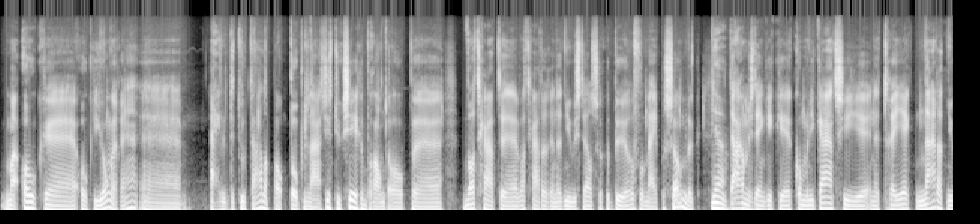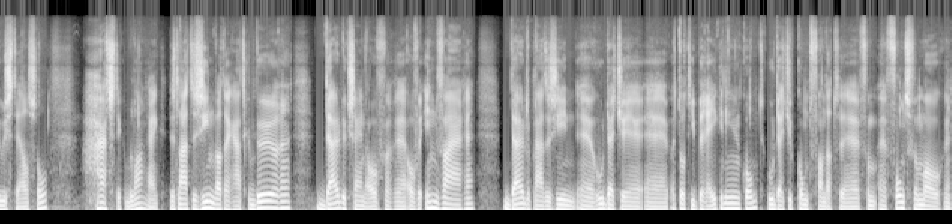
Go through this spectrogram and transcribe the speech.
maar ook, ook jongeren eigenlijk de totale populatie is natuurlijk zeer gebrand op uh, wat, gaat, uh, wat gaat er in het nieuwe stelsel gebeuren voor mij persoonlijk. Ja. Daarom is denk ik uh, communicatie in het traject naar dat nieuwe stelsel hartstikke belangrijk. Dus laten zien wat er gaat gebeuren. Duidelijk zijn over, over invaren. Duidelijk laten zien hoe dat je tot die berekeningen komt. Hoe dat je komt van dat fondsvermogen,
